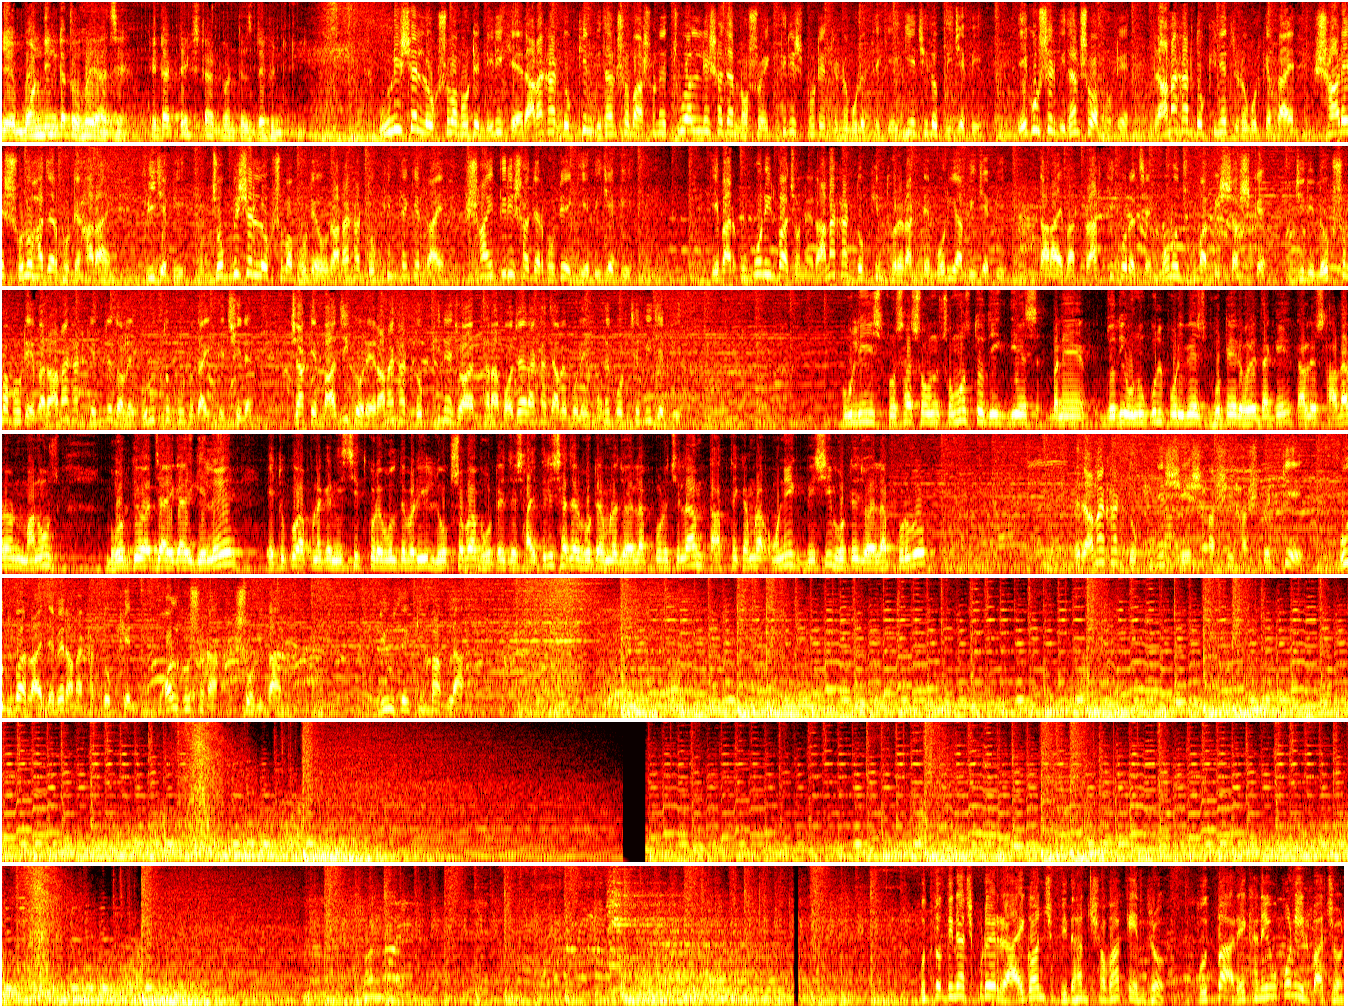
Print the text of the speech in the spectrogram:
যে বন্ডিংটা তো হয়ে আছে। এটা একটা এক্সট্রা অ্যাডভান্টেজ ডেফিনেটলি উনিশের লোকসভা ভোটের নিরিখে রানাঘাট দক্ষিণ বিধানসভা আসনে চুয়াল্লিশ হাজার নশো একত্রিশ ভোটে তৃণমূলের থেকে এগিয়ে ছিল বিজেপি। একুশের বিধানসভা ভোটে রানাঘাট দক্ষিণে তৃণমূলকে প্রায় সাড়ে ষোলো হাজার ভোটে হারায় বিজেপি। চব্বিশের লোকসভা ভোটেও রানাঘাট দক্ষিণ থেকে প্রায় সাঁত্রিশ হাজার ভোটে এগিয়ে বিজেপি। এবার উপনির্বাচনে রানাঘাট দক্ষিণ ধরে রাখতে মরিয়া বিজেপি। তারা এবার প্রার্থী করেছে মনোজ কুমার বিশ্বাসকে, যিনি লোকসভা ভোটে এবার রানাঘাট কেন্দ্রে দলে গুরুত্বপূর্ণ দায়িত্বে ছিলেন। যাকে বাজি করে রানাঘাট দক্ষিণে জয়ের ধারা বজায় রাখা যাবে বলে মনে করছে বিজেপি। পুলিশ, প্রশাসন, সমস্ত দিক দিয়ে মানে যদি অনুকূল পরিবেশ ভোটের হয়ে থাকে, তাহলে সাধারণ মানুষ ভোট দেওয়ার জায়গায় গেলে এটুকু আপনাকে নিশ্চিত করে বলতে পারি, লোকসভা ভোটে যে সাঁত্রিশ হাজার ভোটে আমরা জয়লাভ করেছিলাম, তার থেকে আমরা অনেক বেশি ভোটে জয়লাভ করব। রানাঘাট দক্ষিণে শেষ হাসি হাসবেন কে? বুধবার রায় দেবে রানাঘাট দক্ষিণ। ফল ঘোষণা, শনিবার। News eighteen Bangla. উত্তর দিনাজপুরের রায়গঞ্জ বিধানসভা কেন্দ্র। বুধবার এখানে উপনির্বাচন।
